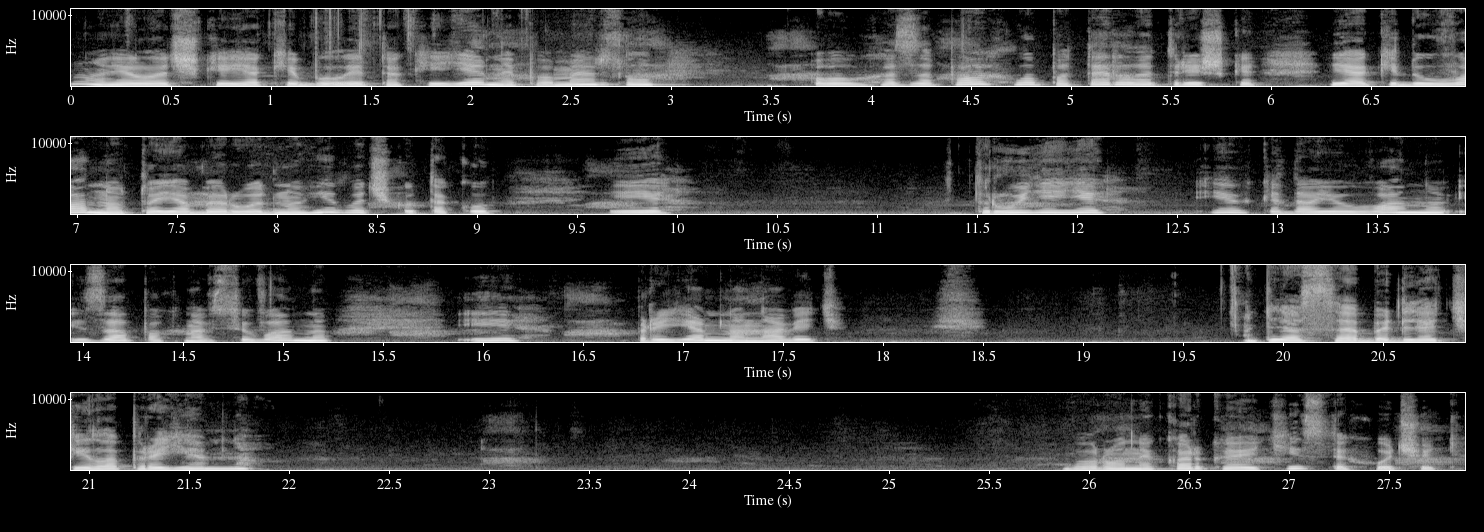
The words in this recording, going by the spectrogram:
Ну, гілочки, які були, так і є, не померзло. Ох, запахло, потерла трішки. Як іду в ванну, то я беру одну гілочку таку і тру її, і кидаю в ванну, і запах на всю ванну, і приємно навіть для себе, для тіла приємно. Ворони каркають, їсти хочуть.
